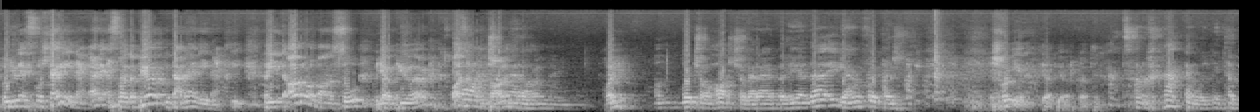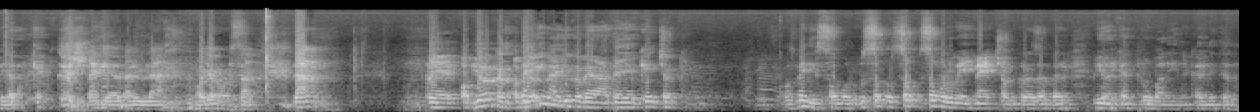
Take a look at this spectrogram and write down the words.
hogy ő ezt most elének, ezt majd a Björk után elénekli. De itt arról van szó, hogy a Björk azáltal... Hogy? A, bocsánat, a harcsaver ebből él, de igen, folytasd. És hogy énekli a Björköt? Hát, hát nem úgy, mint a Björk. És megél belőle Magyarország. De hát, a Björk az... A Björk... De imádjuk a Verát egyébként, csak az mindig szomorú, szomorú egy meccs, amikor az ember Björket próbál énekelni tényleg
